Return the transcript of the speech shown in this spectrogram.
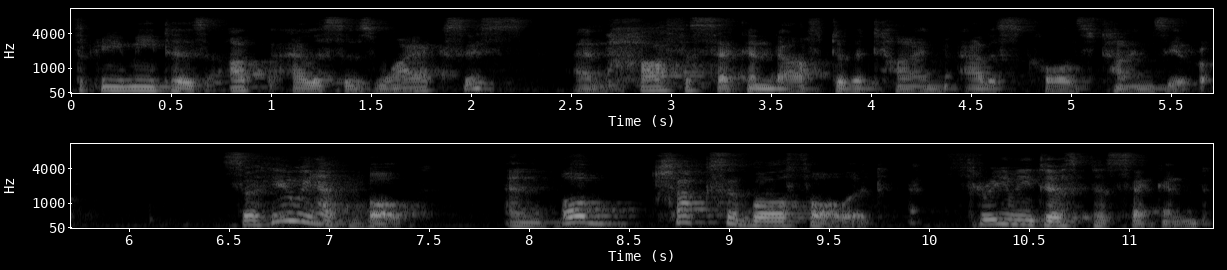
3 meters up Alice's y-axis, and half a second after the time Alice calls time zero. So here we have Bob, and Bob chucks a ball forward at 3 meters per second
